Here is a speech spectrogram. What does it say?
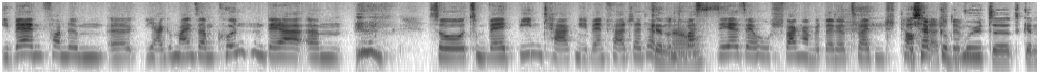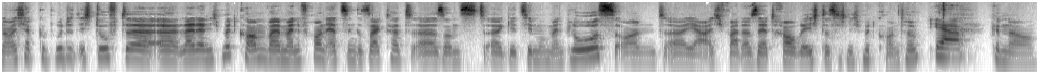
Event von einem äh, ja, gemeinsamen Kunden, der ähm, so zum Weltbienentag ein Event veranstaltet hat. Genau. Und du genau. warst sehr, sehr hochschwanger mit deiner zweiten Tochter. Ich habe gebrütet, genau. Ich habe gebrütet. Ich durfte äh, leider nicht mitkommen, weil meine Frauenärztin gesagt hat, äh, sonst äh, geht's jeden Moment los. Und äh, ja, ich war da sehr traurig, dass ich nicht mit konnte. Ja. Genau.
